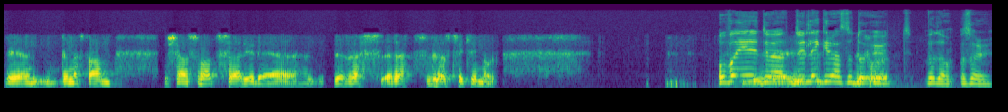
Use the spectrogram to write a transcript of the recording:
det, är, det är nästan, det känns som att Sverige det är, det är rätts, rättslöst för kvinnor. Och vad är det du, du lägger alltså då får- ut, vadå, vad sa du?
